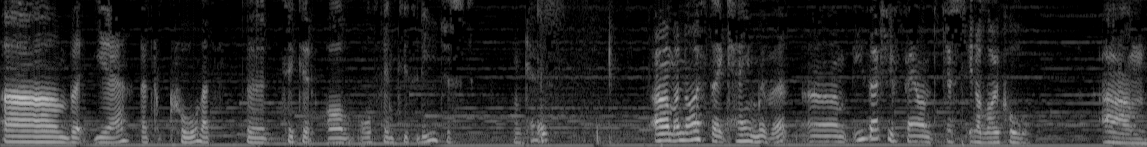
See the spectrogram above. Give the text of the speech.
Um, but yeah, that's cool. That's the ticket of authenticity, just in case. Um, a knife that came with it. Um, these actually found just in a local um,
